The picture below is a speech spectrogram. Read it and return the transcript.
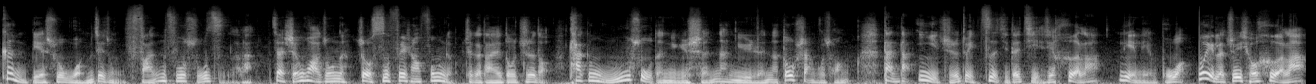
更别说我们这种凡夫俗子了。在神话中呢，宙斯非常风流，这个大家都知道，他跟无数的女神呐、女人呐都上过床，但他一直对自己的姐姐赫拉恋恋不忘。为了追求赫拉，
